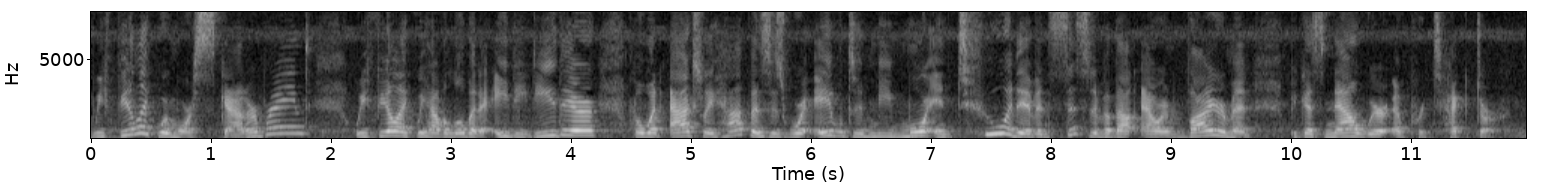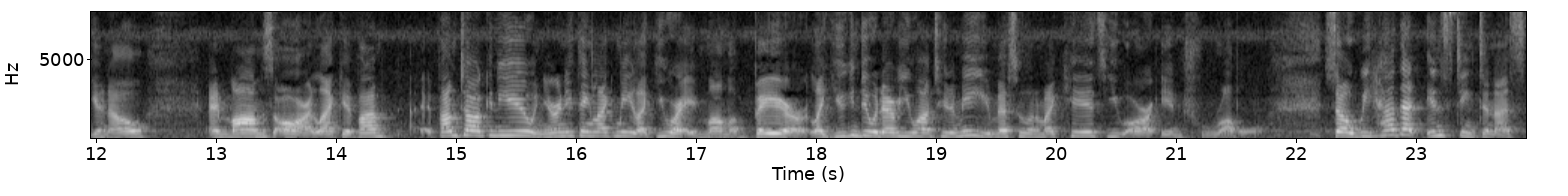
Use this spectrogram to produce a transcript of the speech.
We feel like we're more scatterbrained. We feel like we have a little bit of ADD there, but what actually happens is we're able to be more intuitive and sensitive about our environment because now we're a protector, you know? And moms are. Like if I'm if I'm talking to you and you're anything like me, like you are a mama bear. Like you can do whatever you want to to me. You mess with one of my kids, you are in trouble. So we have that instinct in us.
